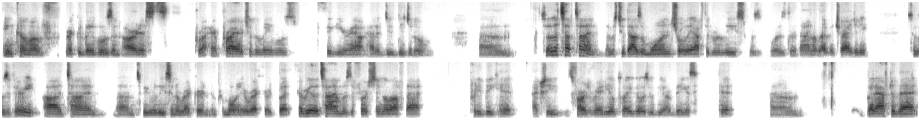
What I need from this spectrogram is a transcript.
income of record labels and artists prior prior to the labels figure out how to do digital. Um, so it was a tough time. It was 2001. Shortly after the release was was the 9/11 tragedy. So it was a very odd time um, to be releasing a record and promoting a record. But every other time was the first single off that, pretty big hit. Actually, as far as radio play goes, it would be our biggest hit. Um, but after that,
